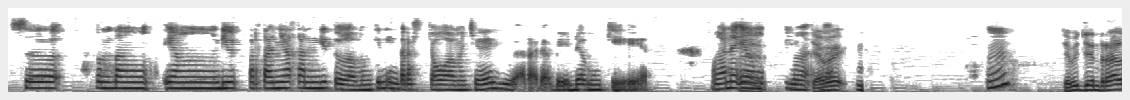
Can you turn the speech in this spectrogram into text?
se tentang yang dipertanyakan gitu lah mungkin interest cowok sama cewek juga rada beda mungkin makanya Eh, ilmu juga nggak- Cewek, Hmm? cewek general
